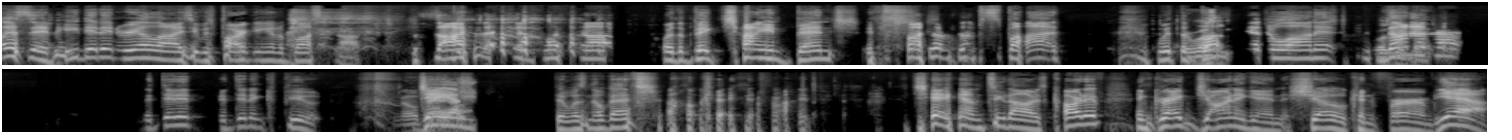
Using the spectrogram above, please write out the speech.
Listen, he didn't realize he was parking in a bus stop. The sign that said bus stop or the big giant bench in front of the spot with the bus schedule on it. None of that. It didn't. It didn't compute. No JM. There was no bench. Okay, never mind. JM two dollars. Cardiff and Greg Jarnigan show confirmed. Yeah.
